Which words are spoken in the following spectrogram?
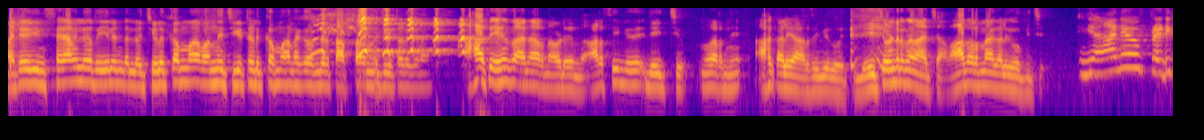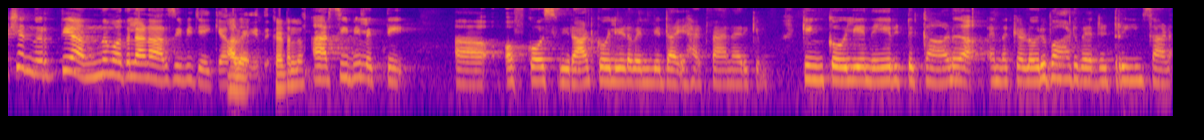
മറ്റേ ഇൻസ്റ്റാഗ്രാമിൽ റീൽ ഉണ്ടല്ലോ ചിളുക്കമ്മ വന്ന് ചീട്ടെടുക്കമ്മ എന്നൊക്കെ പറഞ്ഞ തത്ത വന്ന് ചീട്ടെടുക്കണേ. ആ സെയിം സാധനമായിരുന്നു അവിടെ നിന്ന് ആർ സി ബി ജയിച്ചു എന്ന് പറഞ്ഞ് ആ കളി ആർ സി ബി തോറ്റു. ജയിച്ചുകൊണ്ടിരുന്ന മാച്ചാ ആ. തുറന്ന കളി തോപ്പിച്ച് ഞാൻ പ്രഡിക്ഷൻ നിർത്തി അന്ന് മുതലാണ് ആർ സി ബി ജയിക്കാൻ കേട്ടല്ലോ? ആർ സി ബിയിലെത്തി ഓഫ് കോഴ്സ് വിരാട് കോഹ്ലിയുടെ വലിയ ഡൈ ഹാഡ് ഫാൻ ആയിരിക്കും. കിങ് കോഹ്ലിയെ നേരിട്ട് കാണുക എന്നൊക്കെയുള്ള ഒരുപാട് പേരുടെ ഡ്രീംസ് ആണ്.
